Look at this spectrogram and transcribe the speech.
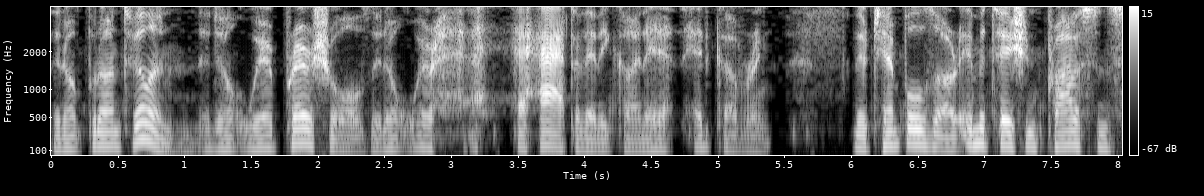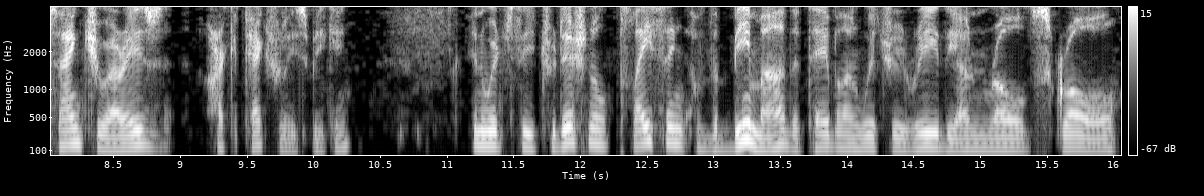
They don't put on tefillin. They don't wear prayer shawls. They don't wear a hat of any kind, a head covering. Their temples are imitation Protestant sanctuaries, architecturally speaking, in which the traditional placing of the bima, the table on which we read the unrolled scroll,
